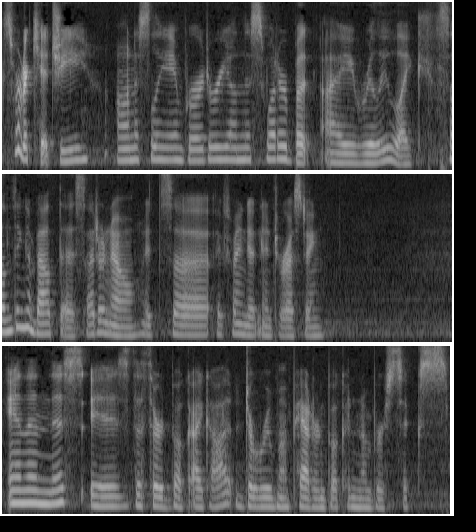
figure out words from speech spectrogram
sort of kitschy, honestly, embroidery on this sweater, but I really like something about this. I don't know. It's, uh, I find it interesting. And then this is the third book I got, Daruma Pattern Book number six.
